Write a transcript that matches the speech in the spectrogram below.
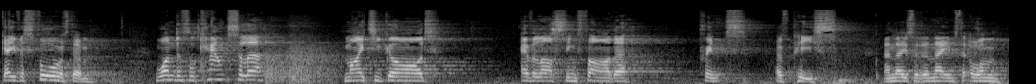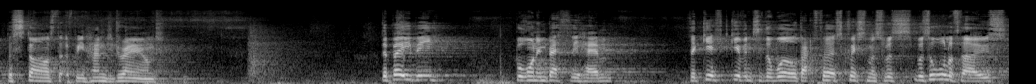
gave us four of them Wonderful Counselor, Mighty God, Everlasting Father, Prince of Peace. And those are the names that are on the stars that have been handed round. The baby born in Bethlehem, the gift given to the world that first Christmas was, was all of those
